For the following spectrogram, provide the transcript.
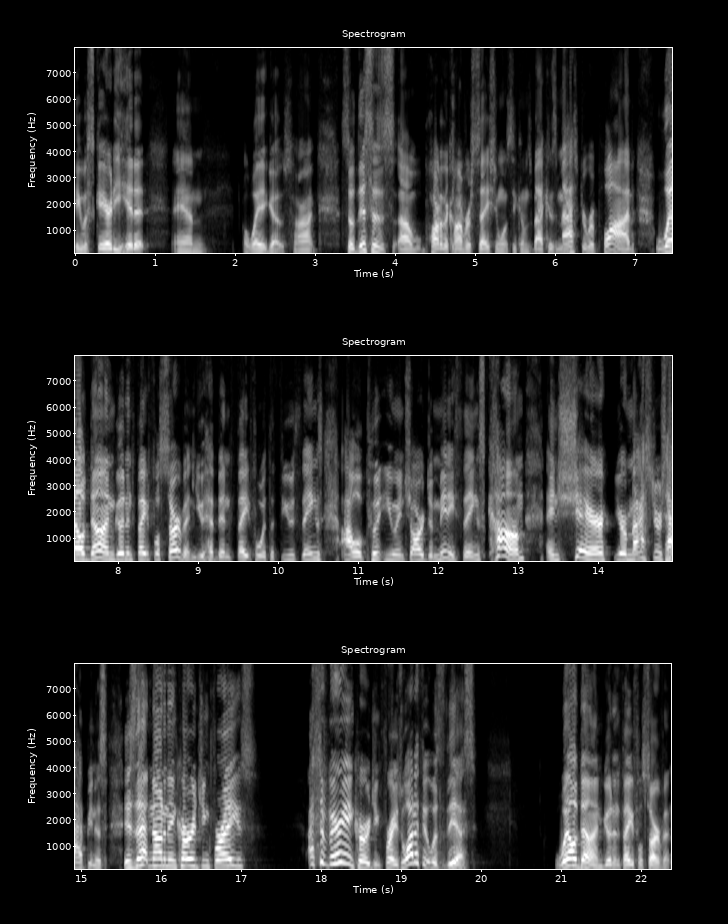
he was scared, he hit it, and away it goes. All right. So this is uh, part of the conversation once he comes back. His master replied, "Well done, good and faithful servant. You have been faithful with a few things. I will put you in charge of many things. Come and share your master's happiness." Is that not an encouraging phrase? That's a very encouraging phrase. What if it was this? Well done, good and faithful servant.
